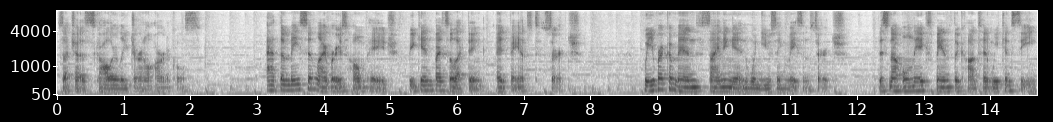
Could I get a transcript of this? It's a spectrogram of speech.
such as scholarly journal articles. At the Mason Library's homepage, begin by selecting Advanced Search. We recommend signing in when using Mason Search. This not only expands the content we can see,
